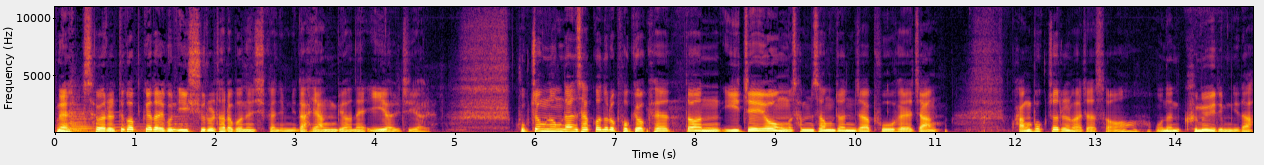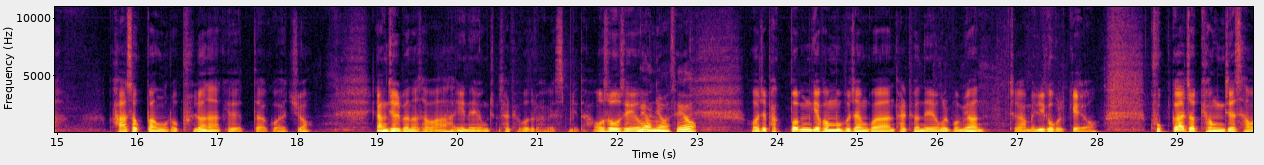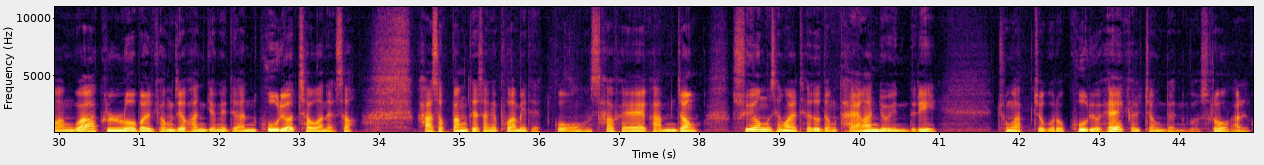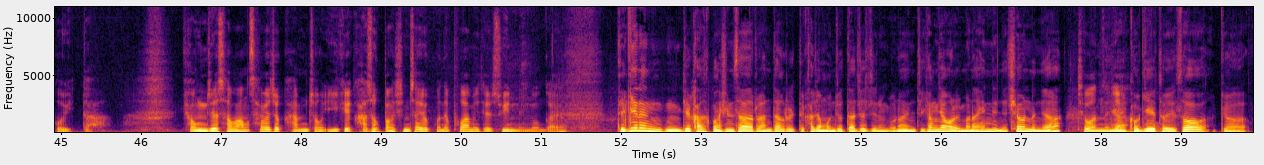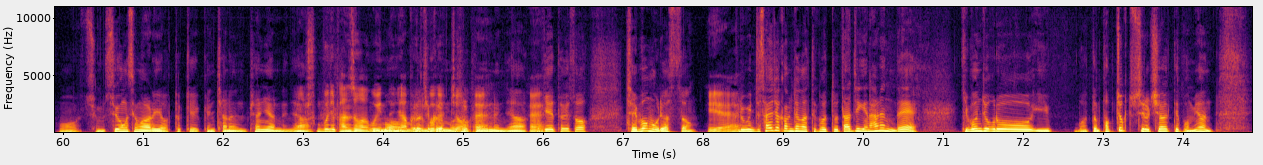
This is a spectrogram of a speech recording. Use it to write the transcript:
네, 세월을 뜨겁게 달군 이슈를 다뤄보는 시간입니다. 양변의 이열지열. 국정농단 사건으로 복역했던 이재용 삼성전자 부회장 광복절을 맞아서 오는 금요일입니다. 가석방으로 풀려나게 됐다고 하죠. 양지열 변호사와 이 내용 좀 살펴보도록 하겠습니다. 어서 오세요. 네, 안녕하세요. 어제 박범계 법무부 장관 발표 내용을 보면 제가 한번 읽어볼게요. 국가적 경제 상황과 글로벌 경제 환경에 대한 고려 차원에서 가석방 대상에 포함이 됐고 사회의 감정, 수용 생활 태도 등 다양한 요인들이 종합적으로 고려해 결정된 것으로 알고 있다. 경제 상황, 사회적 감정 이게 가석방 심사 요건에 포함이 될 수 있는 건가요? 대개는 이제 가석방 심사를 한다 그럴 때 가장 먼저 따져지는 거는 이제 형량을 얼마나 했느냐, 채웠느냐, 채웠느냐, 네, 거기에 더해서 그러니까 뭐 지금 수용 생활이 어떻게 괜찮은 편이었느냐, 충분히 반성하고 있느냐, 뭐, 그렇죠, 이런 그런 거겠죠. 모습을 보였느냐, 예. 거기에 더해서 재범 우려성, 예. 그리고 이제 사회적 감정 같은 것도 따지긴 하는데 기본적으로 이뭐 어떤 법적 조치를 취할 때 보면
